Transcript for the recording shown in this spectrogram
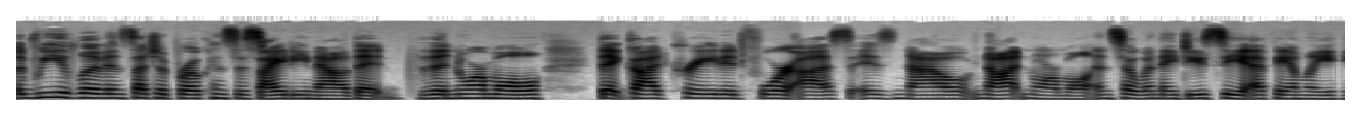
we live in such a broken society now that the normal that God created for us is now not normal. And so when they do see a family,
